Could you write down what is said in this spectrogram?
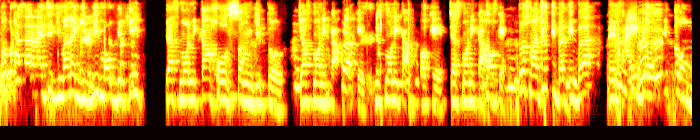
Gue penasaran aja gimana Ghibli mau bikin Just Monica wholesome gitu. Just Monica, oke. Just Monica, oke. Just Monica, oke. Terus maju tiba-tiba dance idol gitu.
